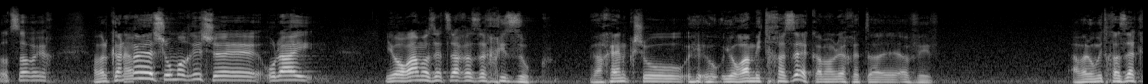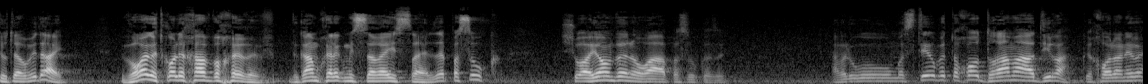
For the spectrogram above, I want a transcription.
לא צריך. אבל כנראה שהוא מרגיש שאולי יהורם הזה צריך איזה חיזוק. ואכן כשהוא, יהורם מתחזק על ממלכת אביו. אבל הוא מתחזק יותר מדי. והורג את כל אחיו בחרב, וגם חלק משרי ישראל. זה פסוק שהוא איום ונורא, הפסוק הזה. אבל הוא מסתיר בתוכו דרמה אדירה, ככל הנראה.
